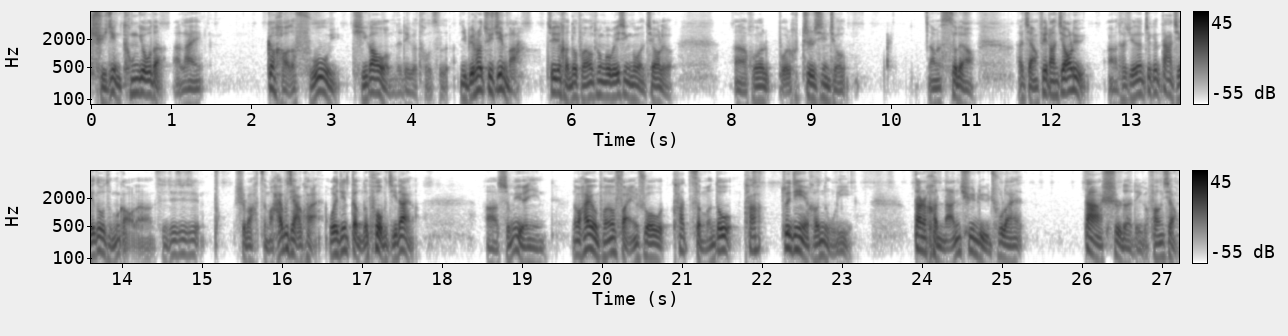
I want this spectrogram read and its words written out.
曲径通幽的啊来。更好的服务于提高我们的这个投资。你比如说最近吧，最近很多朋友通过微信跟我交流，啊，或不知识星球，那么私聊，啊讲非常焦虑啊，他觉得这个大节奏怎么搞的？这这这这，是吧？怎么还不加快？我已经等得迫不及待了，啊，什么原因？那么还有朋友反映说，他怎么都他最近也很努力，但是很难去捋出来大势的这个方向，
